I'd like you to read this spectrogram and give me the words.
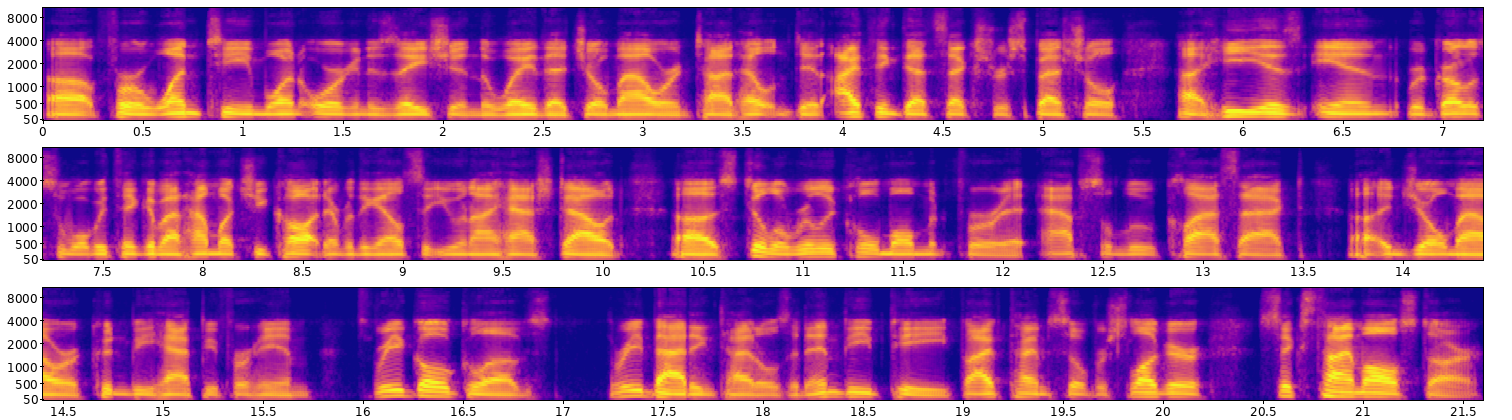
uh, for one team, one organization, the way that Joe Mauer and Todd Helton did. I think that's extra special. Uh, he is in, regardless of what we think about how much he caught and everything else that you and I hashed out. Uh, still a really cool moment for an absolute class act. Uh, and Joe Mauer couldn't be happy for him. Three gold gloves, three batting titles, an MVP, five time Silver Slugger, six time All Star.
